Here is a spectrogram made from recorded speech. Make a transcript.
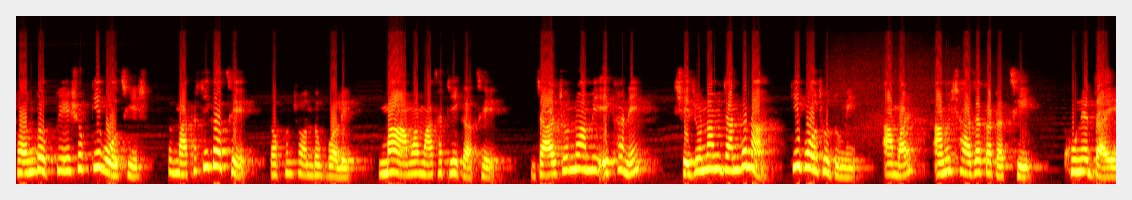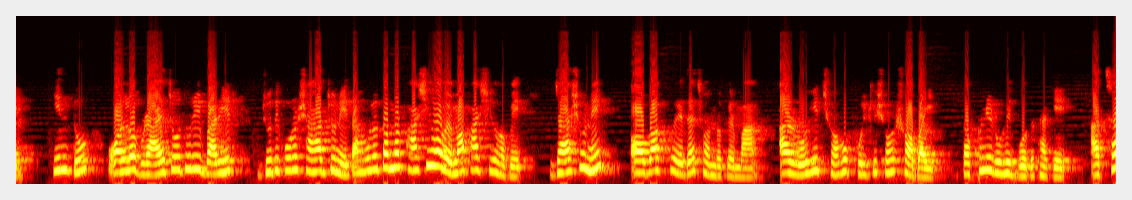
ছন্দক, তুই এসব কি বলছিস? তোর মাথা ঠিক আছে? তখন ছন্দক বলে, মা, আমার মাথা ঠিক আছে। যার জন্য আমি এখানে, সেজন্য আমি জানব না? কি বলছো তুমি? আমার, আমি সাজা কাটাচ্ছি, খুনের দায়ে। কিন্তু পল্লব রায়চৌধুরী বাড়ির যদি কোনো সাহায্য নেই, তাহলে তো আমার ফাঁসি হবে, মা, ফাঁসি হবে। যা শুনে অবাক হয়ে যায় ছন্দকের মা। আর রোহিত সহ ফুলকি সহ সবাই। তখনই রোহিত বলতে থাকে আচ্ছা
